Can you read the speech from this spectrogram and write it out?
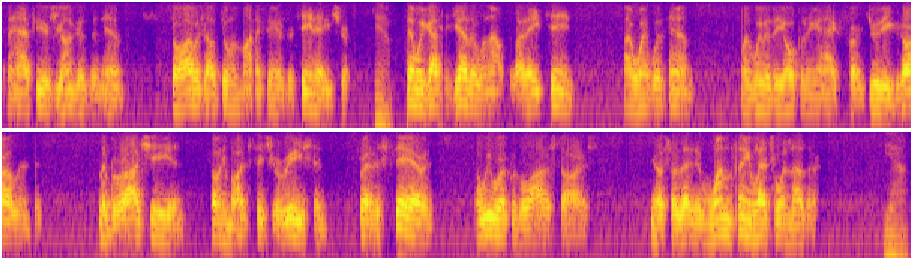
and a half years younger than him. So I was out doing my thing as a teenager. Yeah. Then we got together when I was about 18. I went with him when we were the opening act for Judy Garland and Liberace and Tony Martin Reese and Fred Astaire. And so we worked with a lot of stars. You know, so that one thing led to another. Yeah.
